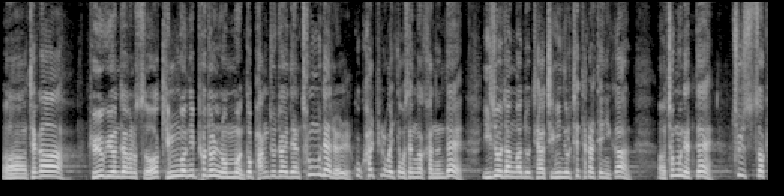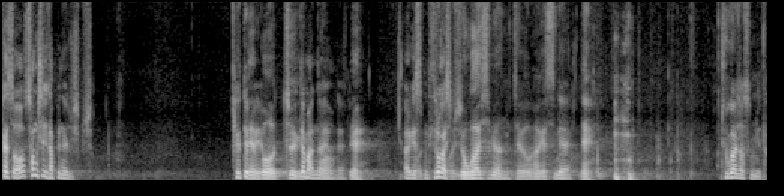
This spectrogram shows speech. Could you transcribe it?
어, 제가 교육위원장으로서 김건희 표절 논문 또 방조자에 대한 청문회를 꼭 할 필요가 있다고 생각하는데 이조 장관도 제가 증인으로 채택할 테니까 어, 청문회 때 출석해서 성실히 답변해 주십시오. 그때 네. 뭐 저기 그때 만나요. 뭐, 네. 예. 알겠습니다. 들어가십시오. 요구하시면 제가 응하겠습니다. 네. 수고하셨습니다.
